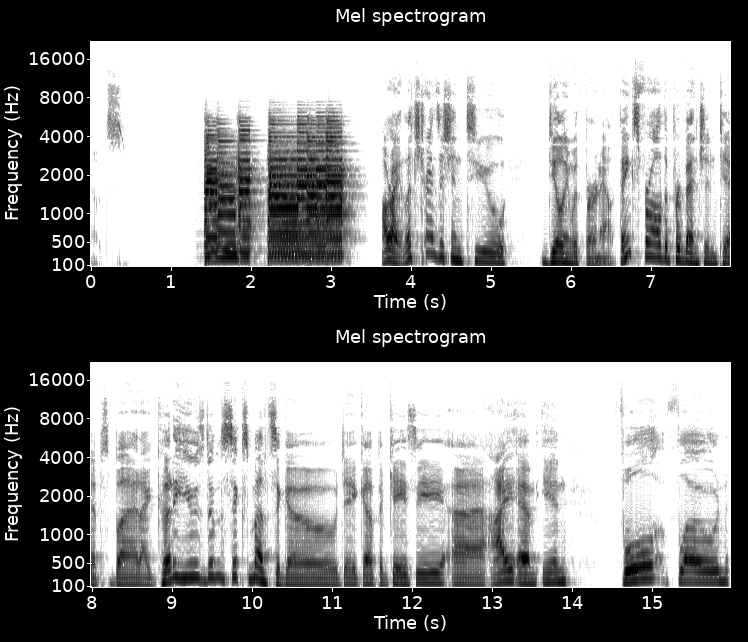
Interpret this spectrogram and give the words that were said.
notes. All right, let's transition to dealing with burnout. Thanks for all the prevention tips, but I could have used them six months ago, Jacob and Casey. Uh, I am in full flown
